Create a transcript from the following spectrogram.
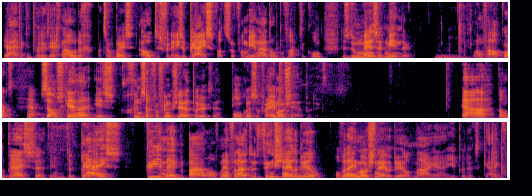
ja, heb ik dit product echt nodig? Maar het is ook nog eens, oh, het is voor deze prijs. Wat soort van meer naar de oppervlakte komt. Dus doen mensen het minder. Hmm. Lang verhaal kort. Ja. Zelfscannen is gunstig voor functionele producten, ongunstig voor emotionele producten. Ja, dan de prijs, eh, Tim. De prijs kun je mee bepalen of men vanuit een functionele bril of een emotionele bril naar eh, je producten kijkt.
